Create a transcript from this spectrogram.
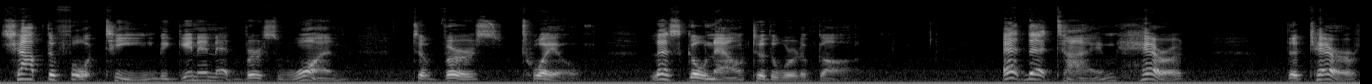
chapter 14, beginning at verse 1 to verse 12. Let's go now to the Word of God. At that time, Herod the Tetrarch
